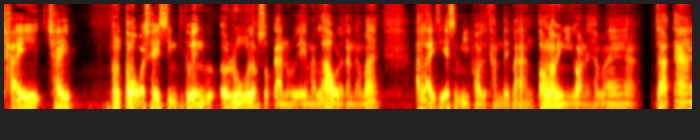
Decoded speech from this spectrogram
ใช้ใช้ต้องต้องบอกว่าใช้สิ่งที่ตัวเองรู้และประสบการณ์ของตัวเองมาเล่าแล้วกันนะว่าอะไรที่ SME พอจะทำได้บ้าง ต้องเล่าอย่างนี้ก่อนนะครับว่าจากการ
